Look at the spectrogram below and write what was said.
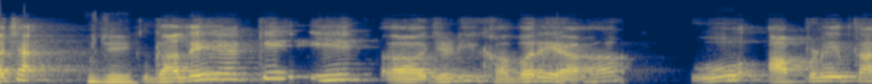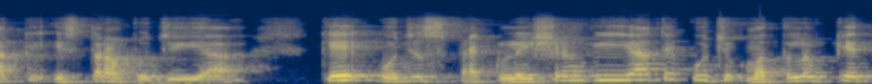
ਅੱਛਾ ਜੀ। ਗੱਲ ਇਹ ਹੈ ਕਿ ਇਹ ਜਿਹੜੀ ਖਬਰ ਆ ਉਹ ਆਪਣੇ ਤੱਕ ਇਸ ਤਰ੍ਹਾਂ ਪੁੱਜੀ ਆ ਕਿ ਕੁਝ ਸਪੈਕੂਲੇਸ਼ਨ ਵੀ ਆ ਤੇ ਕੁਝ ਮਤਲਬ ਕਿ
